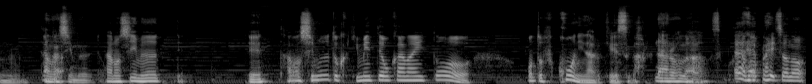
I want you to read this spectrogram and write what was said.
うん。うん。楽しむ楽しむって。で、楽しむとか決めておかないと、本当不幸になるケースがある。なるほど。だからやっぱりその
